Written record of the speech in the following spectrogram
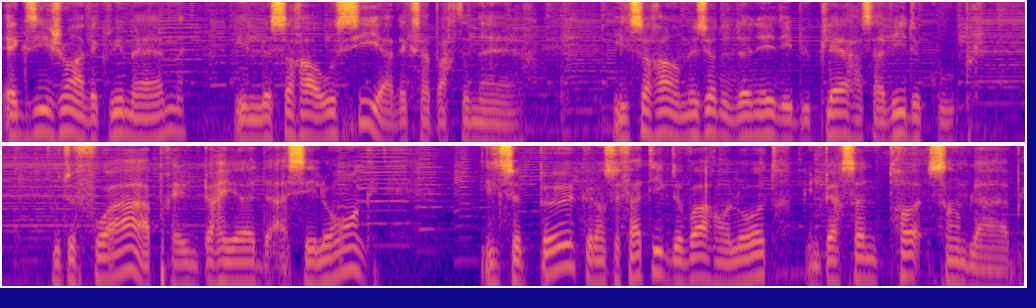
Exigeant avec lui-même, il le sera aussi avec sa partenaire. Il sera en mesure de donner des buts clairs à sa vie de couple. Toutefois, après une période assez longue, il se peut que l'on se fatigue de voir en l'autre une personne trop semblable.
